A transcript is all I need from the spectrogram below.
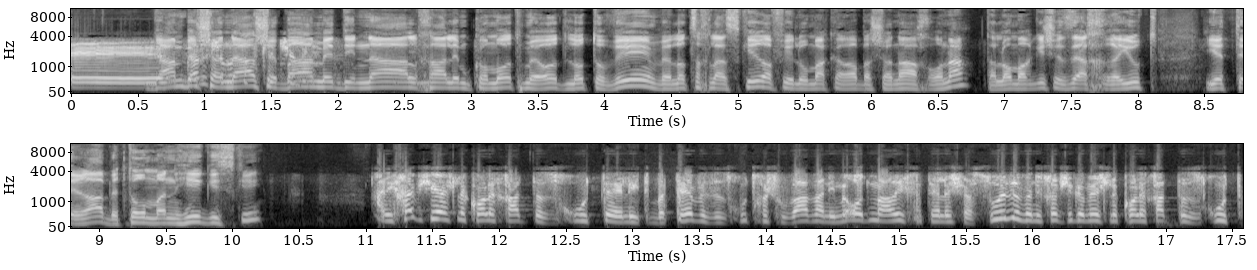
אה, גם בשנה שבה המדינה הלכה למקומות מאוד לא טובים, ולא צריך להזכיר אפילו מה קרה בשנה האחרונה? אתה לא מרגיש איזו אחריות יתרה בתור מנהיג עסקי? אני חושב שיש לכל אחד את הזכות uh, להתבטא וזו זכות חשובה ואני מאוד מעריך את אלה שעשו את זה ואני חושב שגם יש לכל אחד את הזכות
